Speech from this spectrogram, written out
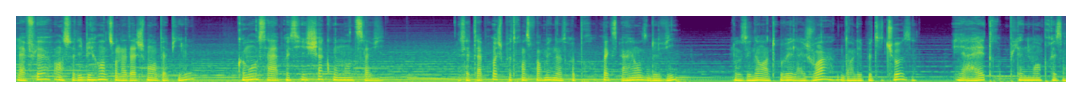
La fleur, en se libérant de son attachement au papillon, commence à apprécier chaque moment de sa vie. Cette approche peut transformer notre propre expérience de vie, nous aidant à trouver la joie dans les petites choses et à être pleinement présent.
